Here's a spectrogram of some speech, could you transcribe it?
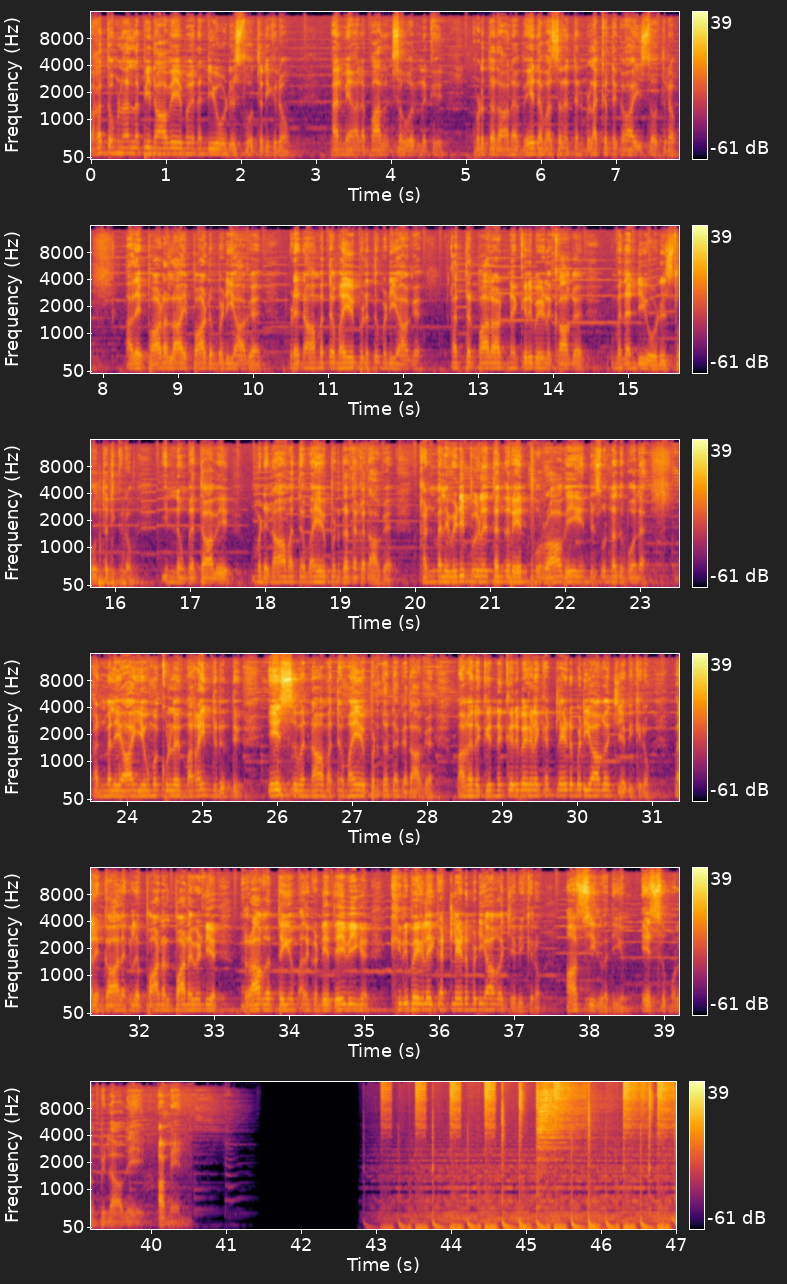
மகத்துவம் நல்ல பிதாவே உமக்கு நன்றியோடு ஸ்தோத்தரிக்கிறோம். அருமையான பாலன் சகோதரனுக்கு கொடுத்ததான வேத வசனத்தின் விளக்கத்துக்காய் ஸ்தோத்திரம். அதை பாடலாய் பாடும்படியாக உடைய நாமத்தை மையப்படுத்தும்படியாக கத்தர் பாராட்டின கிருவைகளுக்காக உம்மை நன்றியோடு ஸ்தோத்தரிக்கிறோம். இன்னும் கத்தாவே உம்முடைய நாமத்தை மையப்படுத்தத்தக்கதாக கண்மலை வெடிப்புகளை தங்குறேன் பொறாவே என்று சொன்னது போல கண்மலையாகிய உமக்குள்ளே மறைந்திருந்து இயேசுவின் நாமத்தை மையப்படுத்தத்தக்கதாக மகனுக்கு இன்னும் கிருபைகளை கட்டளையிடும்படியாக ஜெபிக்கிறோம். வருங்காலங்களில் பாடல் பாட வேண்டிய ராகத்தையும் அதுக்குடைய தெய்வீக கிருபைகளை கட்டளையிடும்படியாக ஜெபிக்கிறோம். ஆசீர்வதியும் இயேசு மூலம் அமேன்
